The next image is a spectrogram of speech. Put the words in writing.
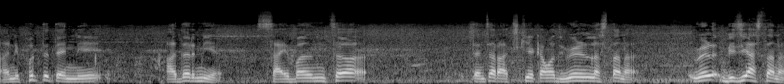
आणि फक्त त्यांनी आदरणीय साहेबांचं त्यांचा राजकीय कामात वेळ नसताना वेळ बिझी असताना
